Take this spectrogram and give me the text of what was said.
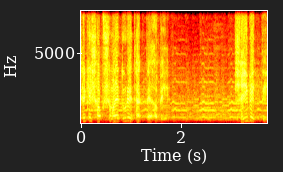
থেকে সবসময় দূরে থাকতে হবে। সেই ব্যক্তি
